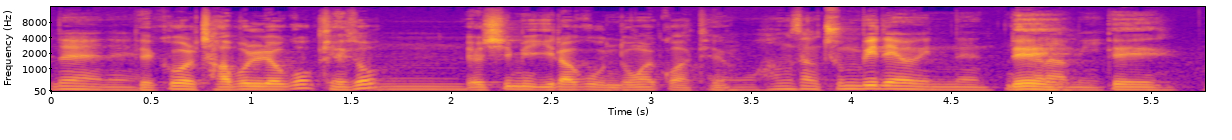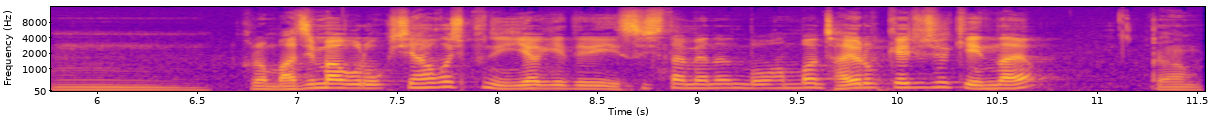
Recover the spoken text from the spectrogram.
네, 네. 네, 그걸 잡으려고 계속 음. 열심히 일하고 운동할 것 같아요. 어, 항상 준비되어 있는 네, 사람이. 네. 음. 그럼 마지막으로 혹시 하고 싶은 이야기들이 있으시다면은 뭐 한번 자유롭게 해주실 게 있나요? 그냥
